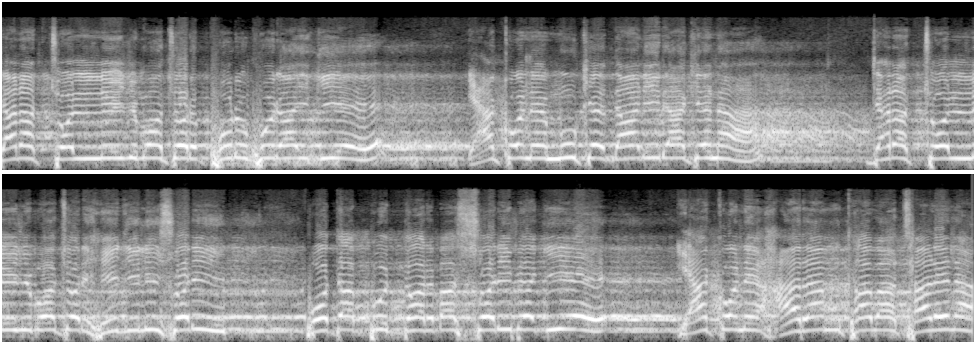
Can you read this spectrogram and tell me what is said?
যারা চল্লিশ বছর ফুরফুরাই গিয়ে এখনে মুখে দাড়ি রাখে না, যারা চল্লিশ বছর হিজলি শরীফ, প্রতাপপুর দরবার শরীফে গিয়ে এখনে হারাম খাওয়া ছাড়ে না,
